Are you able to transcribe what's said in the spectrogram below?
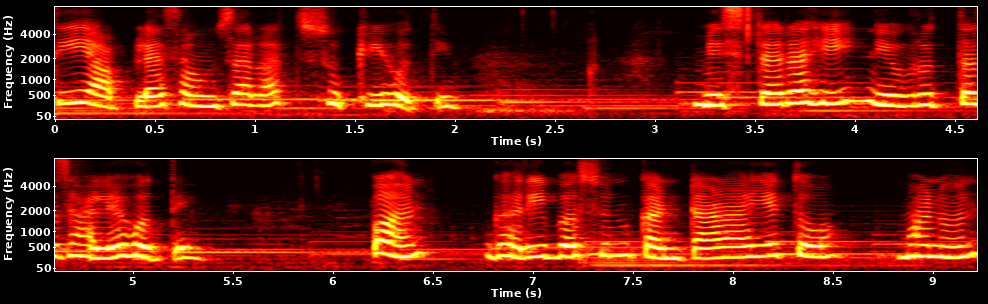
ती आपल्या संसारात सुखी होती. मिस्टरही निवृत्त झाले होते. पण घरी बसून कंटाळा येतो म्हणून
